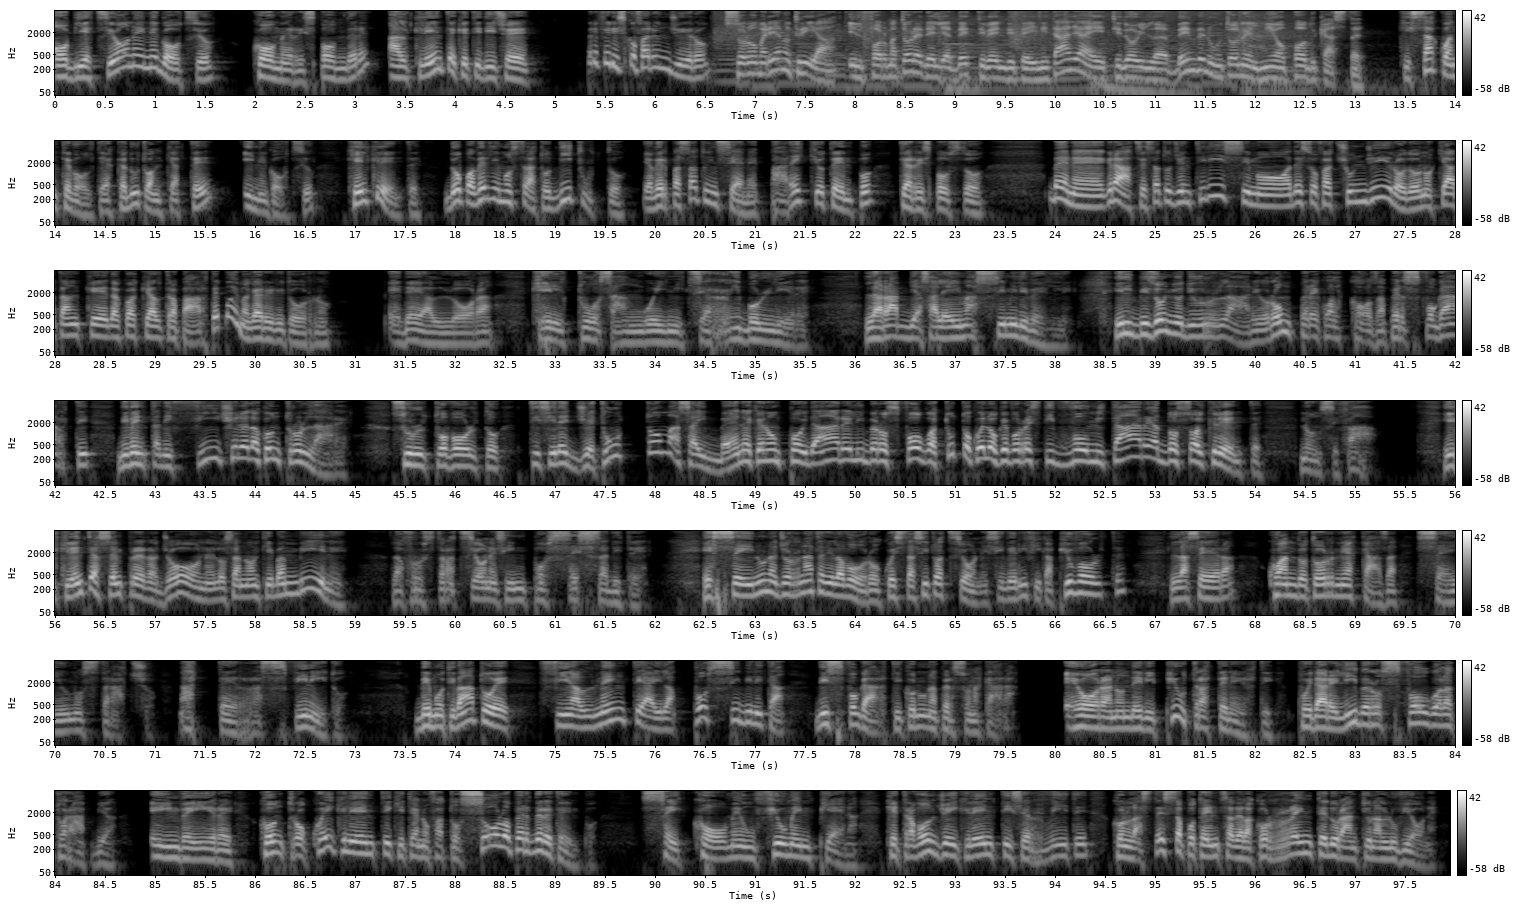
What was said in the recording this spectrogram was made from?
Obiezione in negozio. Come rispondere al cliente che ti dice Preferisco fare un giro. Sono Mariano Tria, il formatore degli addetti vendite in Italia e ti do il benvenuto nel mio podcast. Chissà quante volte è accaduto anche a te, in negozio, che il cliente, dopo avergli mostrato di tutto e aver passato insieme parecchio tempo, ti ha risposto Bene, grazie, è stato gentilissimo, adesso faccio un giro, do un'occhiata anche da qualche altra parte, poi magari ritorno. Ed è allora che il tuo sangue inizia a ribollire, la rabbia sale ai massimi livelli, il bisogno di urlare o rompere qualcosa per sfogarti diventa difficile da controllare. Sul tuo volto ti si legge tutto ma sai bene che non puoi dare libero sfogo a tutto quello che vorresti vomitare addosso al cliente. Non si fa. Il cliente ha sempre ragione, lo sanno anche i bambini. La frustrazione si impossessa di te. E se in una giornata di lavoro questa situazione si verifica più volte, la sera, quando torni a casa, sei uno straccio, a terra, sfinito, demotivato e finalmente hai la possibilità di sfogarti con una persona cara. E ora non devi più trattenerti, puoi dare libero sfogo alla tua rabbia e inveire contro quei clienti che ti hanno fatto solo perdere tempo. Sei come un fiume in piena che travolge i clienti serviti con la stessa potenza della corrente durante un'alluvione.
